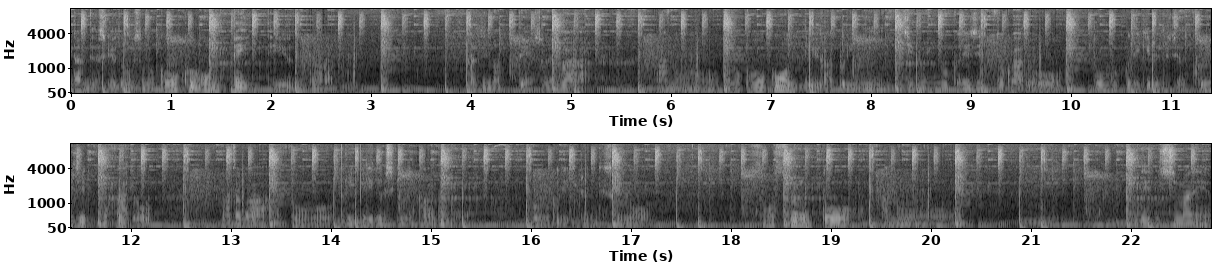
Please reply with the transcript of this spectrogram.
なんですけどそのコークオンペイっていうのが始まってそれはあのこの航空オンっていうアプリに自分のクレジットカードを登録できるんですよ。クレジットカードまたはあとプリペイド式のカードも登録できるんですけどそうするとあの電子マネーを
